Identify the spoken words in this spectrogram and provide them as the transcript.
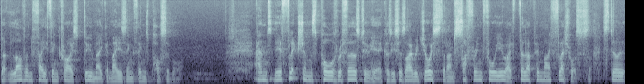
but love and faith in Christ do make amazing things possible. And the afflictions Paul refers to here, because he says, I rejoice that I'm suffering for you. I fill up in my flesh what's still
